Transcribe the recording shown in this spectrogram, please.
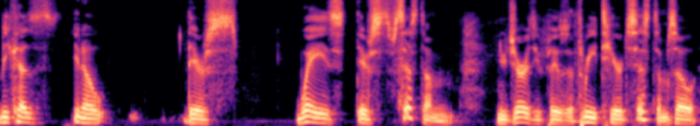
because you know, there's ways, there's system. New Jersey plays a three tiered system. So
